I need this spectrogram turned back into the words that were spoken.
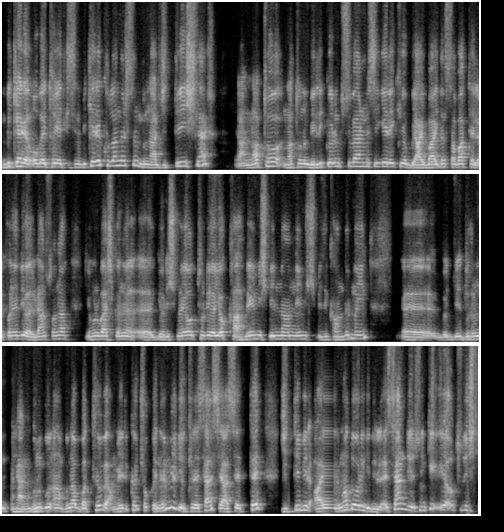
Bir kere o veto yetkisini bir kere kullanırsın. Bunlar ciddi işler. Yani NATO, NATO'nun birlik görüntüsü vermesi gerekiyor. Biden sabah telefon ediyor. Öğleden sonra Cumhurbaşkanı e, görüşmeye oturuyor. Yok kahveymiş bilmem neymiş bizi kandırmayın e, durum yani bunu, buna, buna Batı ve Amerika çok önem veriyor. Küresel siyasette ciddi bir ayrıma doğru gidiliyor. E sen diyorsun ki 33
